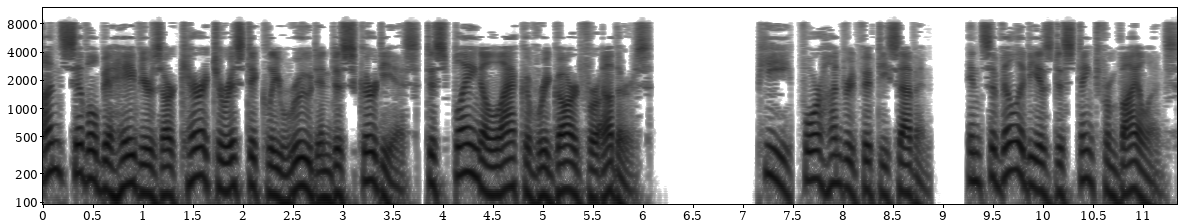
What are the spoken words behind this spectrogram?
Uncivil behaviors are characteristically rude and discourteous, displaying a lack of regard for others. p. 457. Incivility is distinct from violence.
